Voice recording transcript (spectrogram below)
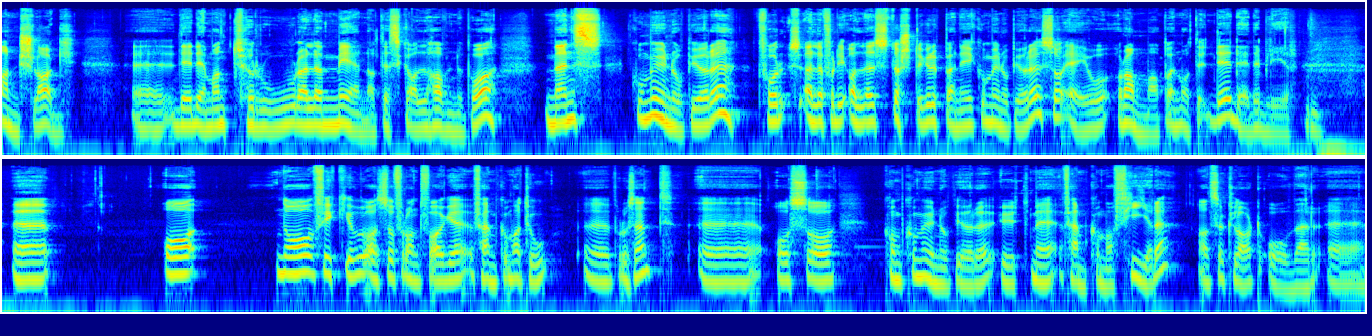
anslag. Eh, det er det man tror eller mener at det skal havne på. Mens kommuneoppgjøret, for, eller for de aller største gruppene i kommuneoppgjøret, så er jo ramma på en måte Det er det det blir. Mm. Uh, og nå fikk jo altså frontfaget 5,2 uh, uh, og så kom kommuneoppgjøret ut med 5,4, altså klart over, uh,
